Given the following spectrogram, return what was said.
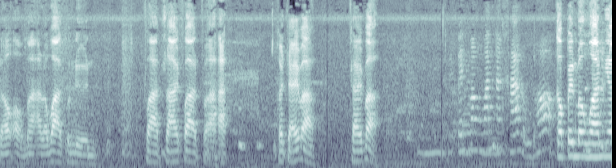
เราออกมาอารวาสคนอื่น ฟาดซ้ายฟาดฝาเข้าใจป่ะใช่ป่ะ เป็นบางวันนะคะหลวงพ่อ ก็เป็นบางวันไง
